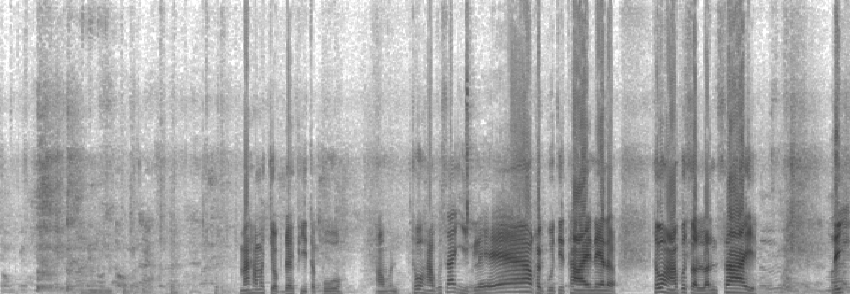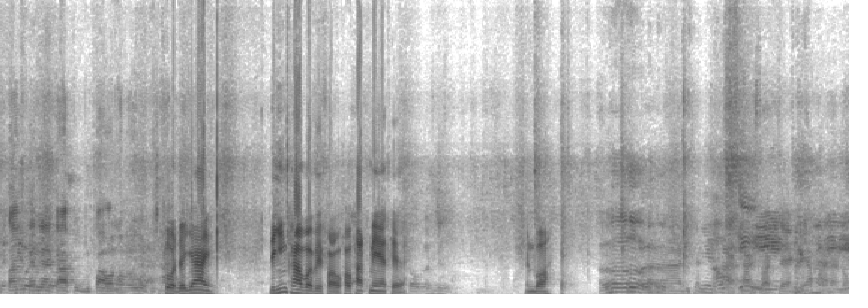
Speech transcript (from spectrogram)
ซ้อมไปนอนต่อแล้วเนี่ยมาหามาจบด้วยพีตะปู เอามันโทรหาผู้ชายอีกแล้วขันกูติทายแน่แล้วโทรหาผู้สอนลอนไส้ได้ตั้งแต่นาฬิกาปลุกหรือเปล่าว่าทำเออผู้ชายโทษได้ย่ายได้ยินข่าวว่าไปเฝ้าเขาพักแน่แท้แมันบอ เออดิฉันทางสอดแจงเนี่ยผ่านนก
